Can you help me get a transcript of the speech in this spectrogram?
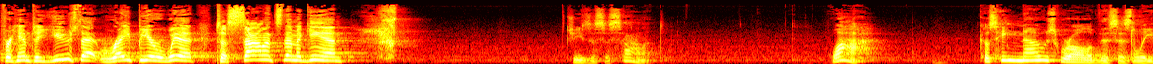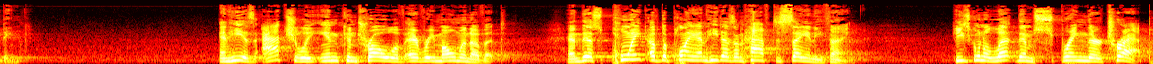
for him to use that rapier wit to silence them again, Jesus is silent. Why? Because he knows where all of this is leading. And he is actually in control of every moment of it. And this point of the plan, he doesn't have to say anything. He's going to let them spring their trap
